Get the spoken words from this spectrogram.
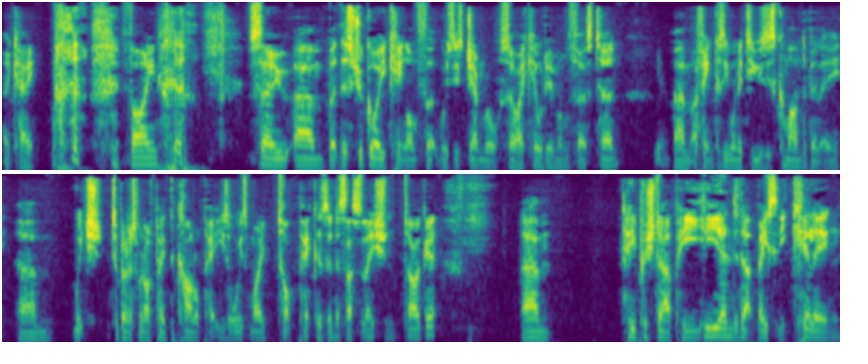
okay. Fine. so, um, but the Strigoi King on foot was his general, so I killed him on the first turn. Yeah. Um, I think because he wanted to use his command ability, um, which, to be honest, when I've played the Carnal Pit, he's always my top pick as an assassination target. Um, he pushed up. He he ended up basically killing,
